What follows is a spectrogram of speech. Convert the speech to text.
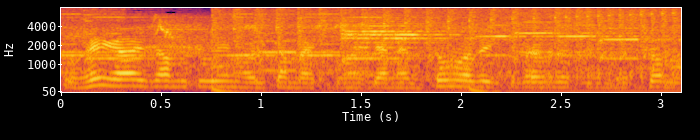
তো হে গাইজ আমি তুমি welcome back to my channel তোমরা দেখতে পাবে চলো।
